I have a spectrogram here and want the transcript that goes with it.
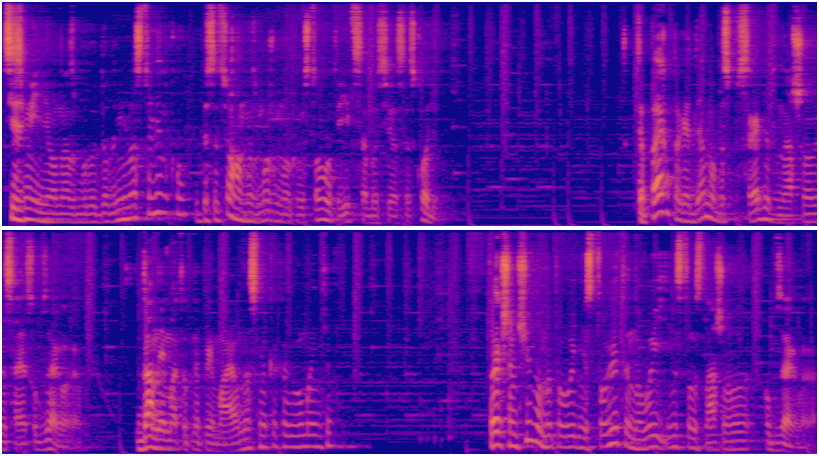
Ці зміни у нас будуть додані на сторінку, і після цього ми зможемо використовувати їх в себе CSS-коді. Тепер перейдемо безпосередньо до нашого Resize Observer. Даний метод не приймає в нас ніяких аргументів. Першим чином ми повинні створити новий інстанс нашого обзервера.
